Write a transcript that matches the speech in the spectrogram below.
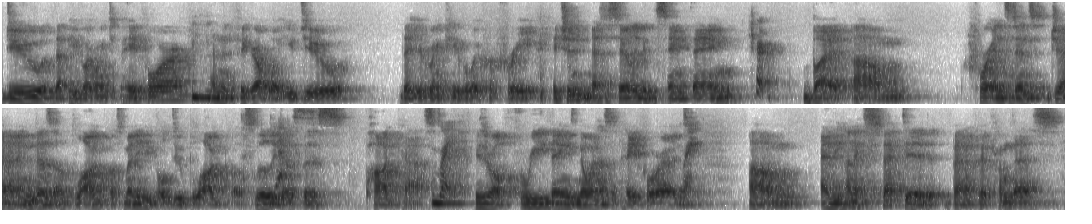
do that people are going to pay for, and then figure out what you do that you're going to give away for free. It shouldn't necessarily be the same thing, Sure. but um, for instance, Jen does a blog post. Many people do blog posts. Lili Yes. does this podcast. Right. These are all free things. No one has to pay for it. Right. Um, and the unexpected benefit from this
